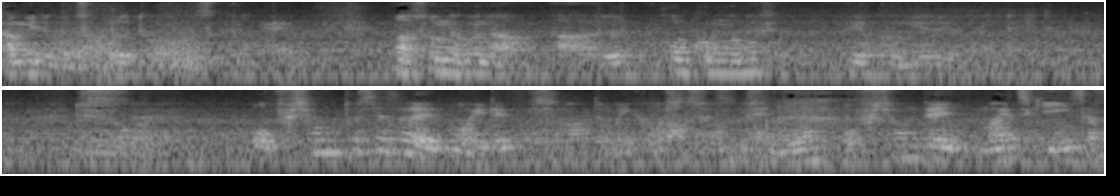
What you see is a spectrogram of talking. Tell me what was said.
紙でも作ろうと思いますけど、まあそんなふうなあ方向もねよく見えるようになってきてオプションとしてそれもう入れてしまってもいいかもしれないですね、ね、オプションで毎月印刷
